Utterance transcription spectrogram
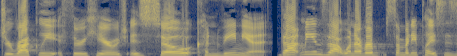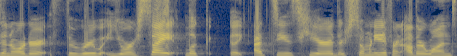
directly through here, which is so convenient. That means that whenever somebody places an order through your site, look like Etsy's here, there's so many different other ones.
